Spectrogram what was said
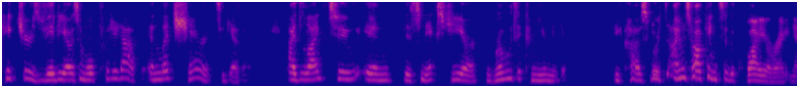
pictures, videos, and we'll put it up and let's share it together. I'd like to, in this next year, grow the community because we're, I'm talking to the choir right now.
